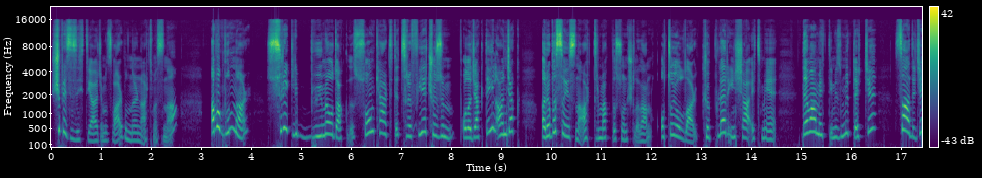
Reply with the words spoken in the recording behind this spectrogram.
şüphesiz ihtiyacımız var bunların artmasına. Ama bunlar sürekli büyüme odaklı son kertede trafiğe çözüm olacak değil ancak araba sayısını arttırmakla sonuçlanan otoyollar, köprüler inşa etmeye devam ettiğimiz müddetçe sadece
